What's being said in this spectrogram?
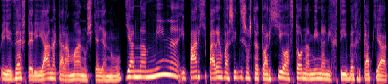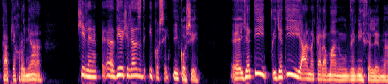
η δεύτερη, η Άννα Καραμάνου Σικελιανού, για να μην υπάρχει παρέμβασή της ώστε το αρχείο αυτό να μην ανοιχτεί μέχρι κάποια, κάποια χρονιά, 2020. 20. Ε, γιατί, γιατί η Άννα Καραμάνου δεν ήθελε να,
